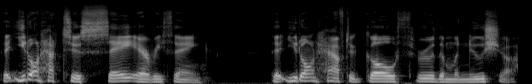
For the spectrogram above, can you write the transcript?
that you don't have to say everything, that you don't have to go through the minutia.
